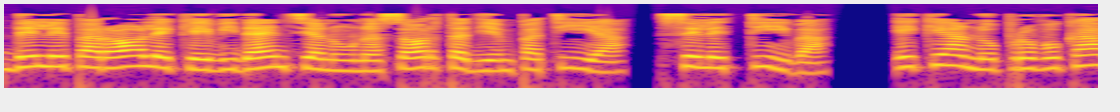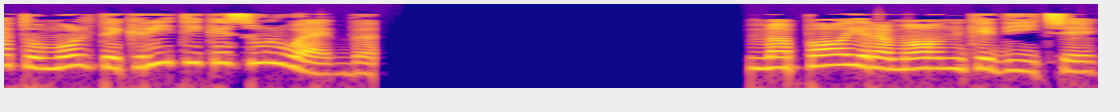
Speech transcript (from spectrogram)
Delle parole che evidenziano una sorta di empatia, selettiva, e che hanno provocato molte critiche sul web. Ma poi Ramon che dice,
